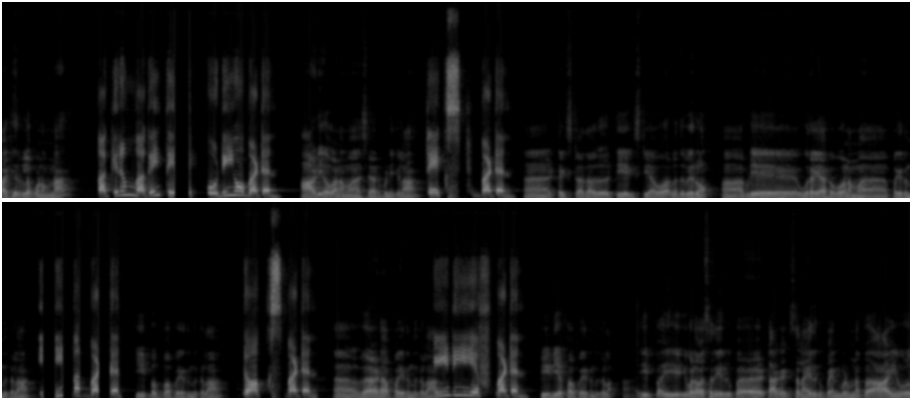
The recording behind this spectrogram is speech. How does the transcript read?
பகிரில் போனோம்னா பகிரும் வகை ஒடியோ பட்டன். ஆடியோவை நம்ம ஷேர் பண்ணிக்கலாம். டெக்ஸ்ட் பட்டன் டெக்ஸ்ட் அதாவது டிஎக்ஸ்டியாவோ அல்லது வெறும் அப்படியே உரையாகவோ நம்ம பகிர்ந்துக்கலாம். இபப் பட்டன் இபப்பா பகிர்ந்துக்கலாம். டாக்ஸ் பட்டன் வேர்டாக பகிர்ந்துக்கலாம். பிடிஎஃப் பட்டன் பிடிஎஃபாக பகிர்ந்துக்கலாம். இப்போ இவ்வளோ வசதி இருக்குது இப்போ டாகெக்ஸ் எல்லாம் எதுக்கு பயன்படும்னா இப்போ ஆய்வு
